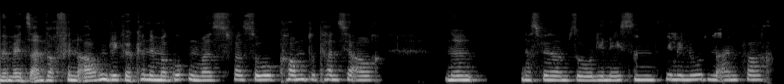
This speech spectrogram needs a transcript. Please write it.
wenn wir jetzt einfach für einen Augenblick, wir können immer gucken, was, was so kommt. Du kannst ja auch, ne, dass wir so die nächsten zehn Minuten einfach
